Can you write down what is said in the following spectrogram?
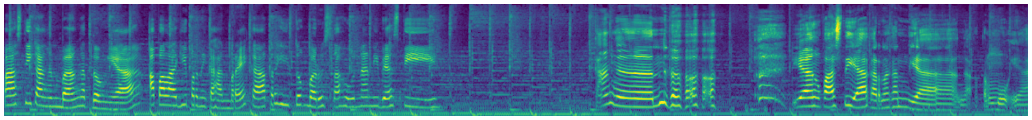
Pasti kangen banget dong ya, apalagi pernikahan mereka terhitung baru setahunan nih, Besti. Kangen. yang pasti ya, karena kan ya nggak ketemu ya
